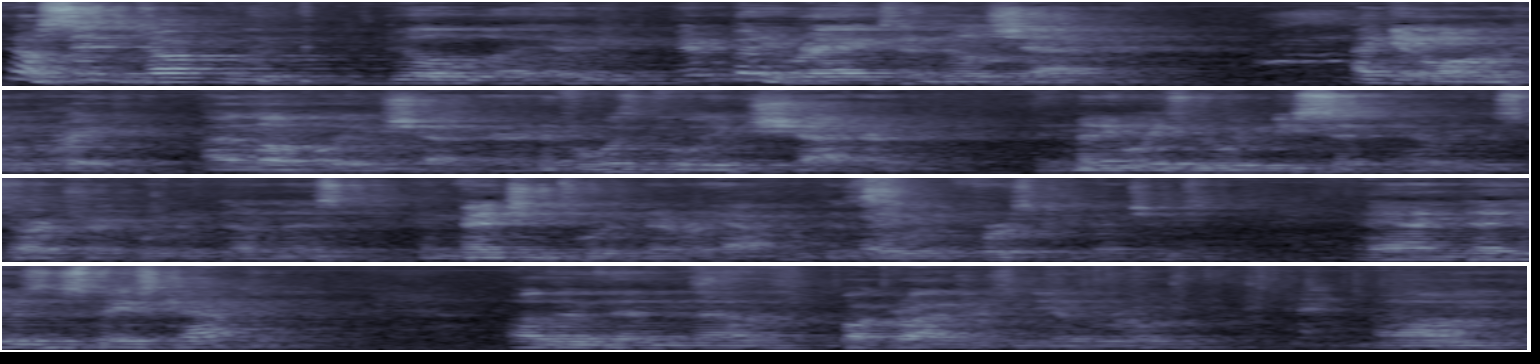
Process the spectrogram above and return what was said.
you know, sitting talking with Bill, uh, I mean, everybody rags on Bill Shatner. I get along with him great. I love William Shatner, and if it wasn't for William Shatner, in many ways we wouldn't be sitting here because Star Trek wouldn't have done this. Conventions would have never happened because they were the first conventions. And uh, he was the space captain. Other than uh, Buck Rogers in the other room, um,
